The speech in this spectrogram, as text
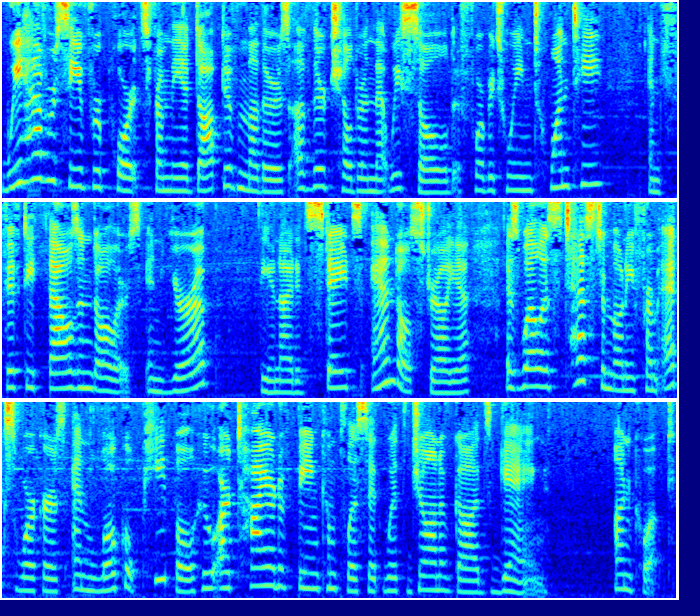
we have received reports from the adoptive mothers of their children that we sold for between twenty and fifty thousand dollars in Europe, the United States, and Australia, as well as testimony from ex workers and local people who are tired of being complicit with John of God's gang. Unquote.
